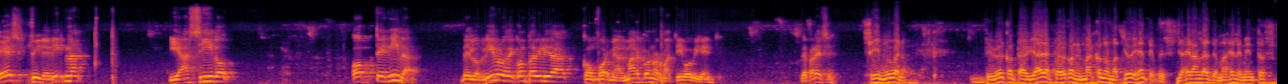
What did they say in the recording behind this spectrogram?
es fidedigna y ha sido obtenida de los libros de contabilidad conforme al marco normativo vigente. ¿Le parece? Sí, muy bueno. Libro de contabilidad de acuerdo con el marco normativo vigente, pues ya serán los demás elementos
